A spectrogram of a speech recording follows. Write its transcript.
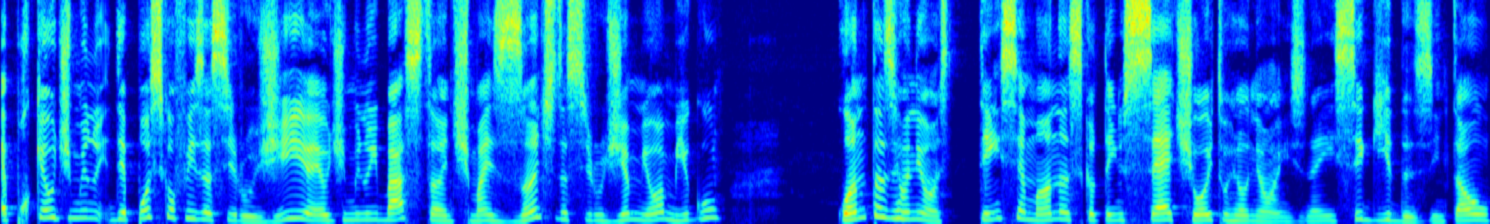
é porque eu diminui. Depois que eu fiz a cirurgia, eu diminui bastante. Mas antes da cirurgia, meu amigo, quantas reuniões? Tem semanas que eu tenho sete, oito reuniões, né? E seguidas. Então,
